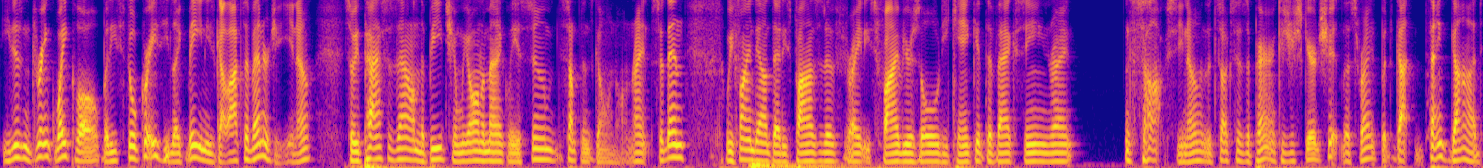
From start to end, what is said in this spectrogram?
he doesn't drink White Claw, but he's still crazy like me, and he's got lots of energy. You know, so he passes out on the beach, and we automatically assume something's going on, right? So then we find out that he's positive, right? He's five years old. He can't get the vaccine, right? It sucks, you know. It sucks as a parent because you're scared shitless, right? But God, thank God,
